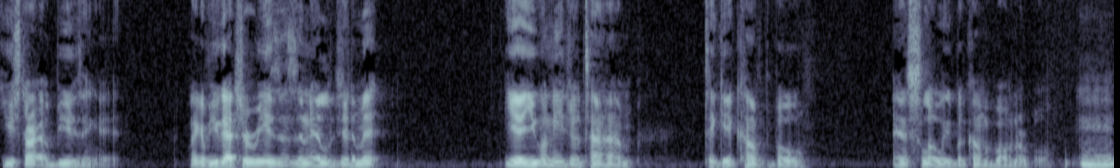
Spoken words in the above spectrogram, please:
you start abusing it. Like if you got your reasons and they're legitimate, yeah, you're gonna need your time to get comfortable and slowly become vulnerable. Mm-hmm.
